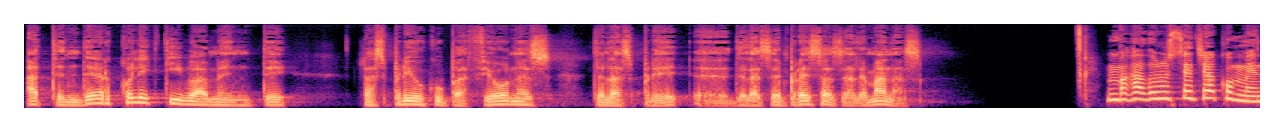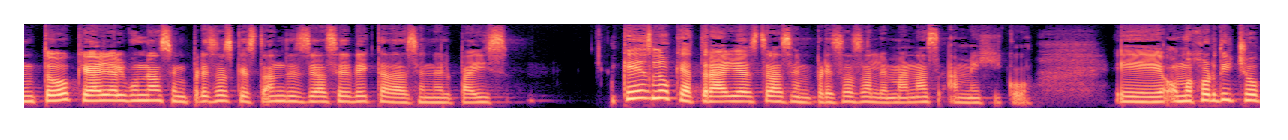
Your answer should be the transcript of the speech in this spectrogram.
atender colectivamente las preocupaciones de las, eh, de las empresas alemanas. Embajador, usted ya comentó que hay algunas empresas que están desde hace décadas en el país. ¿Qué es lo que atrae a estas empresas alemanas a México? Eh, o mejor dicho,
